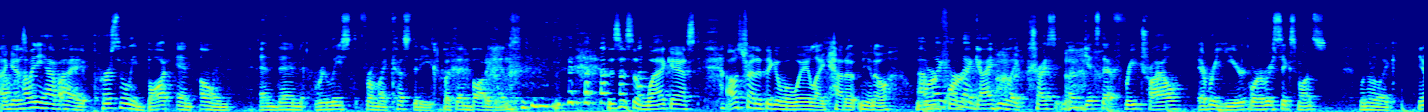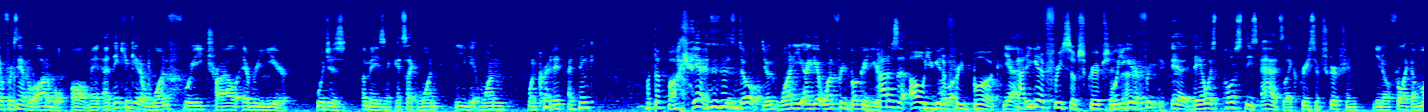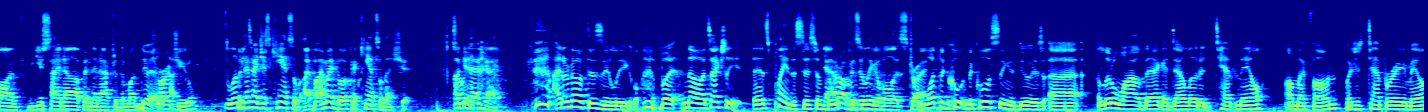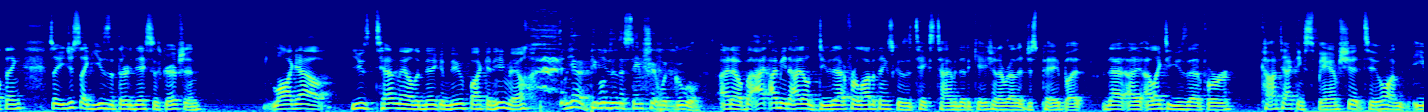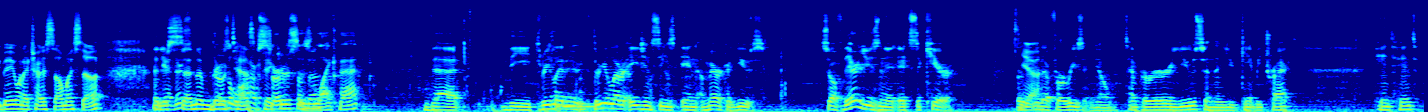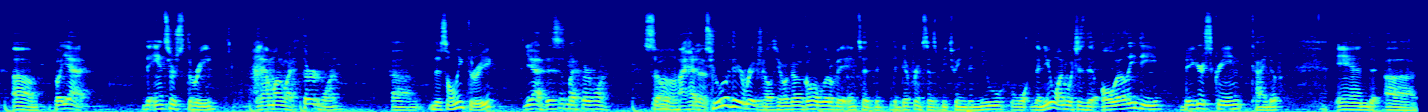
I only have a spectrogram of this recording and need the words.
I Um, guess. How many have I personally bought and owned, and then released from my custody, but then bought again? this is some whack ass. I was trying to think of a way like how to you know I'm like for. I'm that guy who like tries to, like gets that free trial every year or every six months when they're like you know for example Audible oh man I think you get a one free trial every year which is amazing it's like one you get one one credit I think what the fuck? yeah it's, it's dope dude one I get one free book a year How does it? Oh, you get a free book. yeah, How do you get a free subscription? well you get a free yeah, they always post these ads like free subscription you know for like a month you sign up and then after the month they Yeah, charge I- you let but me then t- I just cancel I buy my book I cancel that shit so Okay. I'm that guy I don't know if this is illegal, but no, it's actually it's playing the system. yeah, I don't know if it's illegal but let's try. What the cool the coolest thing to do is uh, a little while back I downloaded Temp Mail on my phone, which is a temporary mail thing. So you just like use the 30 day subscription, log out, use Temp Mail to make a new fucking email. Well, yeah, people do the same shit with Google. I know, but I, I mean I don't do that for a lot of things because it takes time and dedication. I'd rather just pay. But that I, I like to use that for contacting spam shit too on eBay when I try to sell my stuff. And Yeah, just send them grotesque there's a lot of pictures services sometimes. like that that the three letter three letter agencies in America use. So if they're using it, it's secure. So Yeah. they're there for a reason, you know, temporary use, and then you can't be tracked. Hint, hint. Um, but yeah, the answer's three, and I'm on my third one. Um, This only three? yeah, this is my third one. So Oh, I had shit. two of the originals. You know, we're gonna go a little bit into the, the differences between the new the new one, which is the OLED, bigger screen, kind of, and uh,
